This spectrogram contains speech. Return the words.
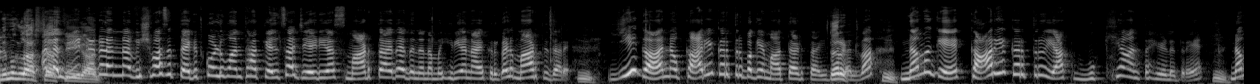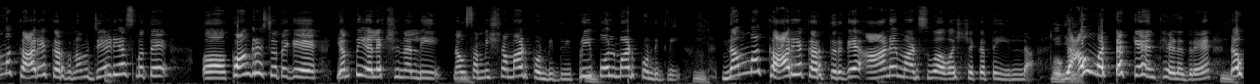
ನಿಮಗೆ ಲಾಸ್ಟ್ ಜಾಸ್ತಿ ಈಗ. ಲೀಡರ್ಗಳನ್ನ ವಿಶ್ವಾಸಕ್ಕೆ ತೆಗೆದುಕೊಳ್ಳುವಂತಹ ಕೆಲಸ ಜೆಡಿಎಸ್ ಮಾಡ್ತಾ ಇದೆ. ಅದನ್ನ ನಮ್ಮ ಹಿರಿಯ ನಾಯಕರುಗಳು ಮಾಡ್ತಿದ್ದಾರೆ. ಈಗ ನಾವು ಕಾರ್ಯಕರ್ತರ ಬಗ್ಗೆ ಮಾತಾಡ್ತಾ ಇದ್ದೀವಲ್ವಾ? ನಮಗೆ ಕಾರ್ಯಕರ್ತರು ಯಾಕೆ ಮುಖ್ಯ ಅಂತ ಹೇಳಿದ್ರೆ ನಮ್ಮ ಕಾರ್ಯಕರ್ತರು ನಮ್ಮ ಜೆಡಿಎಸ್ ಮತ್ತೆ ಕಾಂಗ್ರೆಸ್ ಜೊತೆಗೆ ಎಂ ಪಿ ಎಲೆಕ್ಷನ್ ಅಲ್ಲಿ ನಾವು ಸಮ್ಮಿಶ್ರ ಮಾಡ್ಕೊಂಡಿದ್ವಿ ಪ್ರೀ ಪೋಲ್ ಮಾಡ್ಕೊಂಡಿದ್ವಿ. ನಮ್ಮ ಕಾರ್ಯಕರ್ತರಿಗೆ ಆಣೆ ಮಾಡಿಸುವ ಅವಶ್ಯಕತೆ ಇಲ್ಲ. ಯಾವ ಮಟ್ಟಕ್ಕೆ ಅಂತ ಹೇಳಿದ್ರೆ ನಾವು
